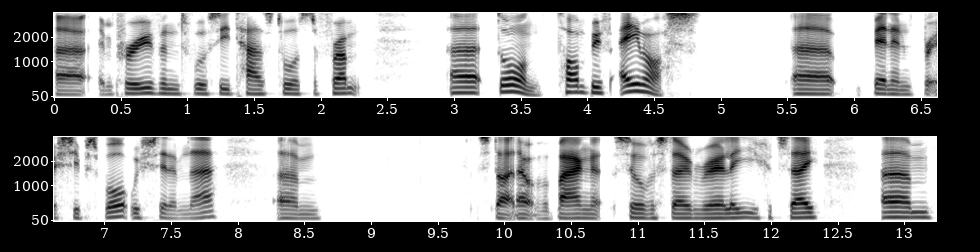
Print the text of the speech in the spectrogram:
uh, improve and we'll see Taz towards the front. Uh, Dawn, Tom Booth Amos, uh, been in British Supersport. We've seen him there. Um, started out with a bang at Silverstone, really, you could say. Um,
